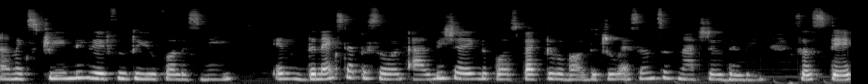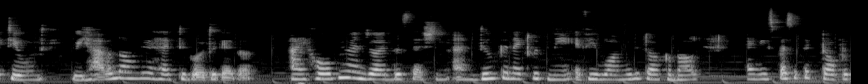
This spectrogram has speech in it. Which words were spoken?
I'm extremely grateful to you for listening. In the next episode, I'll be sharing the perspective about the true essence of natural building. So stay tuned. We have a long way ahead to go together. I hope you enjoyed this session and do connect with me if you want me to talk about any specific topic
